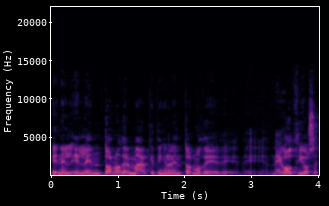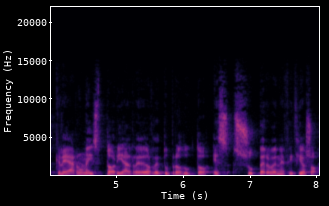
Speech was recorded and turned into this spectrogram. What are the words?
En el, entorno del marketing, en el entorno de, negocios, crear una historia alrededor de tu producto es súper beneficioso.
